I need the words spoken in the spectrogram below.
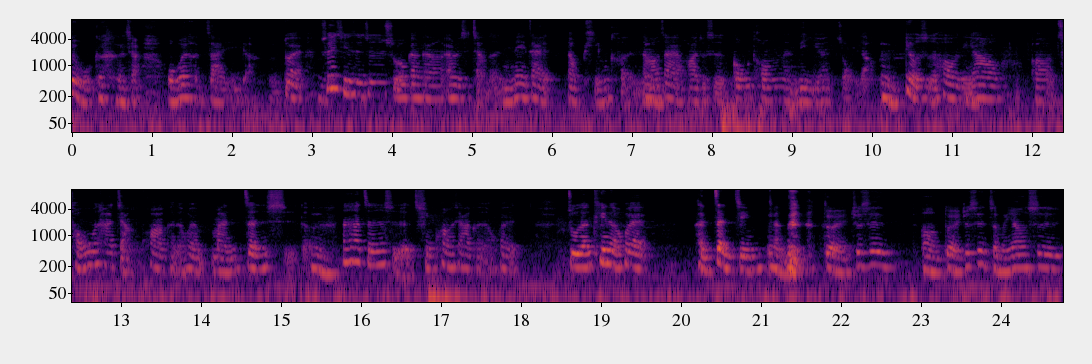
对我个人讲，我会很在意啊。对，所以其实就是说，刚刚艾瑞斯讲的，你内在要平衡，然后再来的话，就是沟通能力也很重要。嗯，有时候你要呃，宠物它讲话可能会蛮真实的，嗯，那它真实的情况下，可能会主人听了会很震惊，这样子。对，就是嗯，对，就是怎么样是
